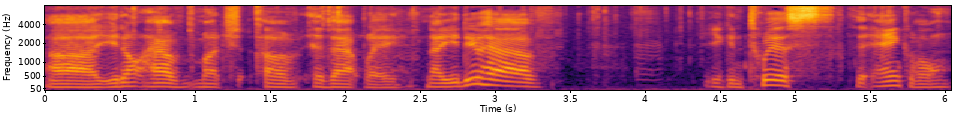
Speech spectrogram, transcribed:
Uh, you don't have much of it that way. Now you do have, you can twist the ankle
